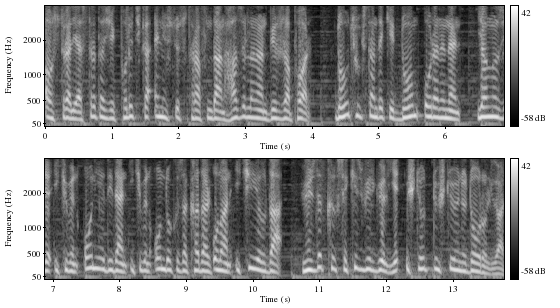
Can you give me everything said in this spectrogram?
Avustralya Stratejik Politika Enstitüsü tarafından hazırlanan bir rapor, Doğu Türkistan'daki doğum oranının yalnızca 2017'den 2019'a kadar olan 2 yılda %48,74 düştüğünü doğruluyor.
